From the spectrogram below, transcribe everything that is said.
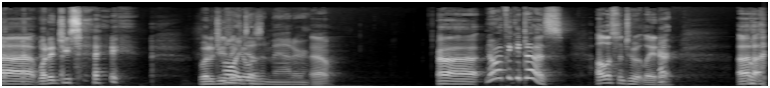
Uh, what did you say? What did you Oh, think? it was? doesn't matter. Oh. Uh, no, I think it does. I'll listen to it later. Uh,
